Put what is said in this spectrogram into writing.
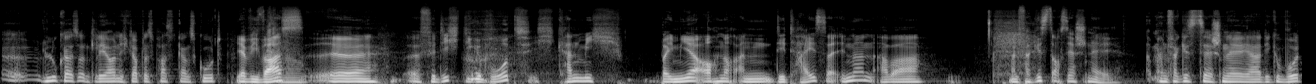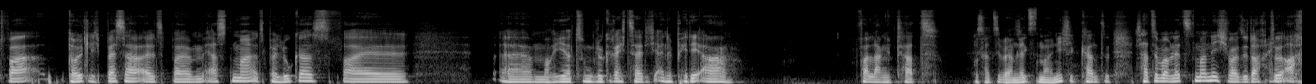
äh, Lukas und Leon, ich glaube, das passt ganz gut. Ja, wie war es Genau. äh, äh, für dich, die Geburt? Ich kann mich bei mir auch noch an Details erinnern, aber man vergisst auch sehr schnell. Man vergisst sehr schnell, ja. Die Geburt war deutlich besser als beim ersten Mal, als bei Lukas, weil äh, Maria zum Glück rechtzeitig eine PDA verlangt hat. Das hat sie beim letzten Mal Sie nicht. kannte, das hat sie beim letzten Mal nicht, weil sie dachte, ach,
